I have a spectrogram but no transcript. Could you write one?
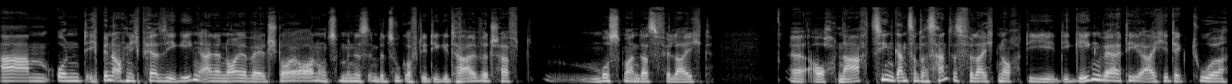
ähm, und ich bin auch nicht per se gegen eine neue Weltsteuerordnung, zumindest in Bezug auf die Digitalwirtschaft muss man das vielleicht äh, auch nachziehen. Ganz interessant ist vielleicht noch die, die gegenwärtige Architektur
